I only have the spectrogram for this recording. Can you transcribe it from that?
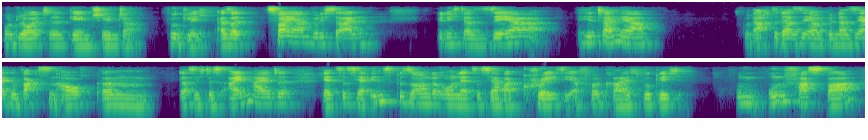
und Leute Game Changer. Wirklich. Also seit zwei Jahren würde ich sagen, bin ich da sehr hinterher und achte da sehr und bin da sehr gewachsen auch, ähm, dass ich das einhalte. Letztes Jahr insbesondere und letztes Jahr war crazy erfolgreich, wirklich un unfassbar.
